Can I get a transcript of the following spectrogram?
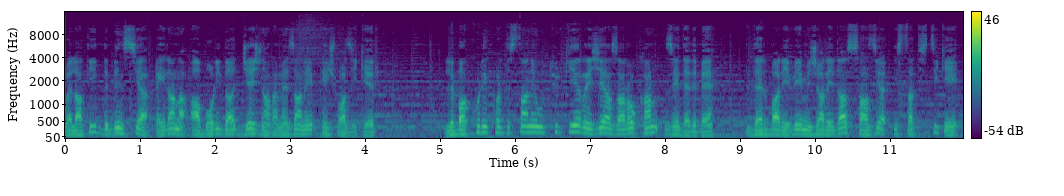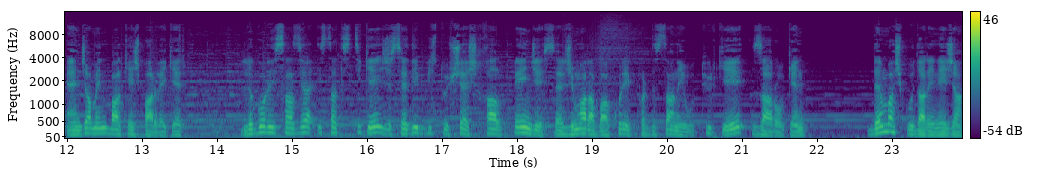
ولاتی دبین سیا قیران آبوری دا ججن رمزان پیشوازی کرد لباکوری کردستان و ترکیه رژه زاروکان زیده ده به درباره و مجاره دا سازی استاتیستیک انجام بالکش پاروه Ji sedî bîst û şeş xalq pêncê serjimara Bakurê Kurdistanê û Tirkiyeyê zarokin. Dembaş gudarê nêja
